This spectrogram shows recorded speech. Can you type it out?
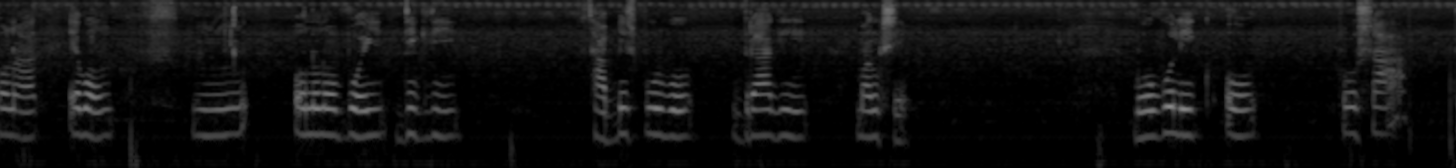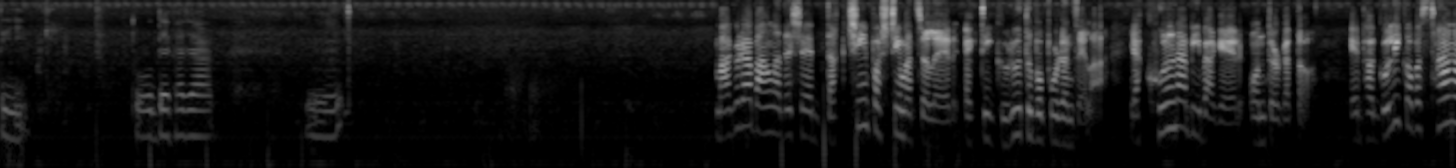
কোণাত এবং উননব্বই ডিগ্রি ছাব্বিশ পূর্ব দ্রাঘি মাংসে। ভৌগোলিক ও প্রসাতিক তো দেখা যাক মাগুরা বাংলাদেশের দক্ষিণ পশ্চিমাঞ্চলের একটি গুরুত্বপূর্ণ জেলা, যা খুলনা বিভাগের অন্তর্গত। এর ভৌগোলিক অবস্থান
